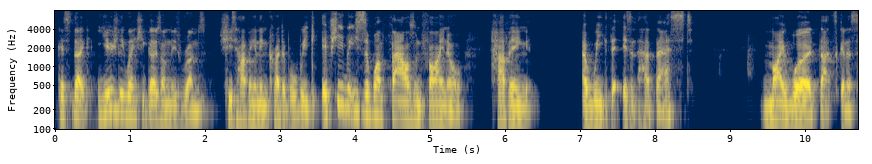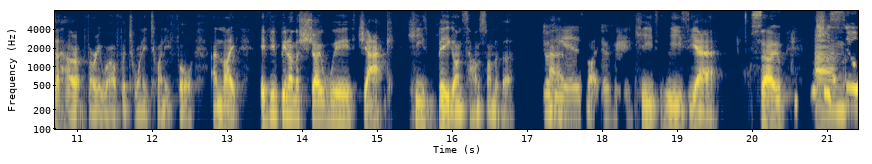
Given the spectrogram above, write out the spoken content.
because like usually when she goes on these runs, she's having an incredible week. If she reaches a 1000 final having a week that isn't her best, my word, that's going to set her up very well for 2024. And like, if you've been on the show with Jack, he's big on Samsonova. Oh, um, he is. Like, okay. He's he's yeah. So um, she's so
